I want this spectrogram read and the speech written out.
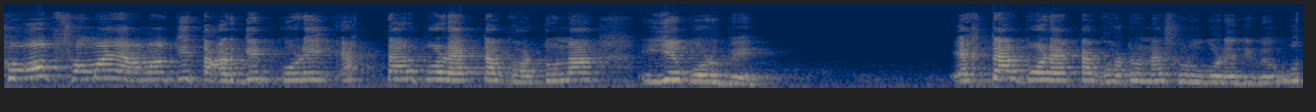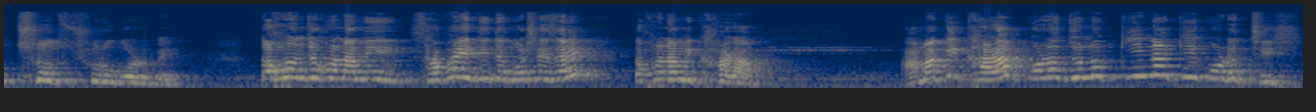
সব সময় আমাকে টার্গেট করে একটার পর একটা ঘটনা ইয়ে করবে। একটার পর একটা ঘটনা শুরু করে দিবে উৎস শুরু করবে। তখন যখন আমি সাফাই দিতে বসে যাই, তখন আমি খারাপ। আমাকে খারাপ করার জন্য কি না কি করেছিস?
